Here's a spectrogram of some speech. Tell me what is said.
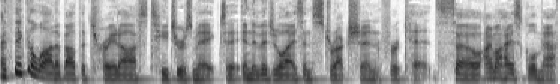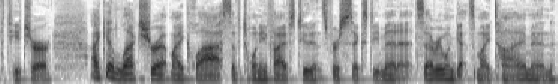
I think a lot about the trade offs teachers make to individualize instruction for kids. So, I'm a high school math teacher. I can lecture at my class of 25 students for 60 minutes. Everyone gets my time, and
